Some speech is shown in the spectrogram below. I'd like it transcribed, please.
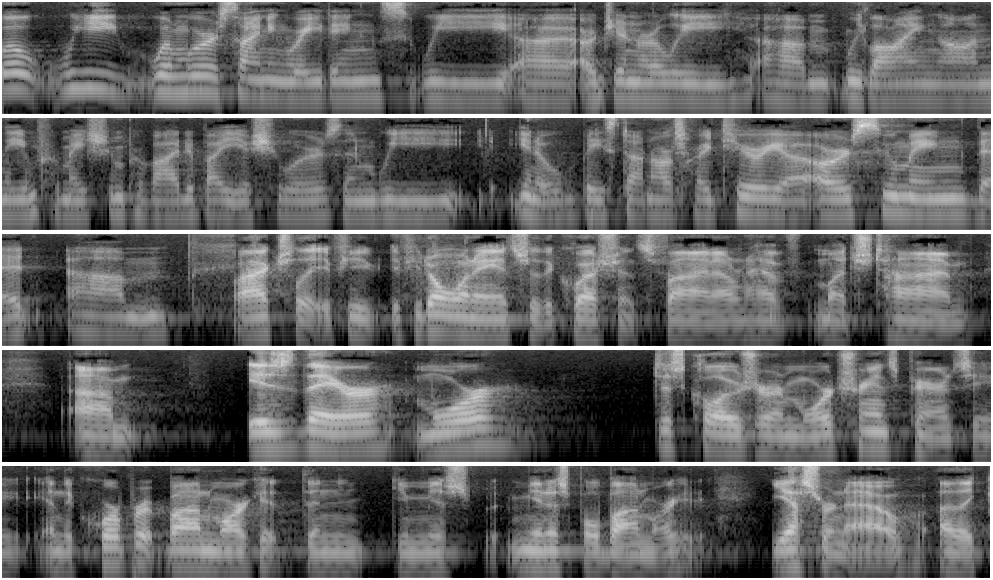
Well, we, when we're assigning ratings, we uh, are generally um, relying on the information provided by issuers, and we, you know, based on our criteria, are assuming that. Um, well, actually, if you if you don't want to answer the question, it's fine. I don't have much time. Um, is there more disclosure and more transparency in the corporate bond market than the municipal bond market? Yes or no? Uh, Like,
